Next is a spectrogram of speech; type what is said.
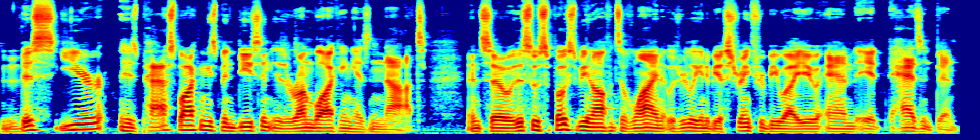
This year, his pass blocking has been decent. His run blocking has not. And so this was supposed to be an offensive line that was really going to be a strength for BYU, and it hasn't been.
